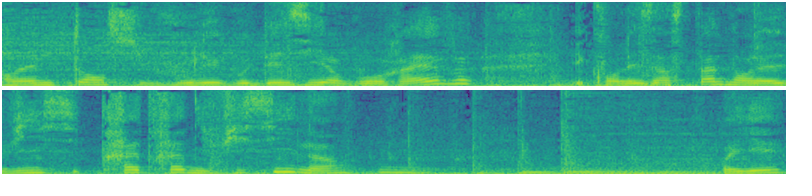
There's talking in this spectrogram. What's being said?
en même temps, si vous voulez, vos désirs, vos rêves, et qu'on les installe dans la vie? C'est très, très difficile. Hein. voyez?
